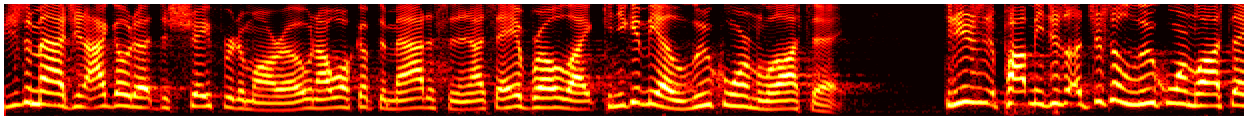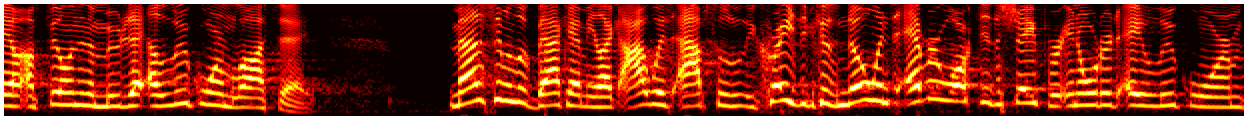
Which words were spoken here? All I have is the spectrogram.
Just imagine I go to, to Schaefer tomorrow and I walk up to Madison and I say, hey, bro, like, can you get me a lukewarm latte? Can you just pop me just, uh, just a lukewarm latte? I'm feeling in the mood today. A lukewarm latte. Madison would look back at me like I was absolutely crazy because no one's ever walked into Schaefer and ordered a lukewarm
